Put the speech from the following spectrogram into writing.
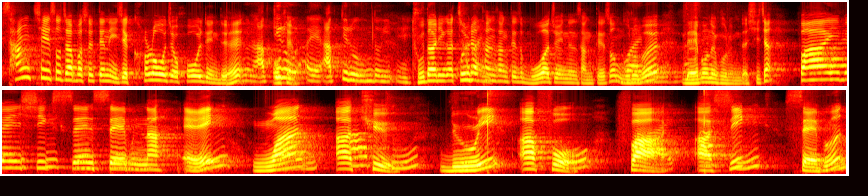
상체에서 잡았을 때는 이제 클로즈 홀드인데 이건 앞뒤로 오케이. 예, 앞뒤로 운동이 예. 두 다리가 골반이. 차렷한 상태에서 모아져 있는 상태에서 무릎을 네 번을 구릅니다. 시작. 5 and 6 and 7 and 8 1 a 2 3 a 4 5 a 6 7 a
